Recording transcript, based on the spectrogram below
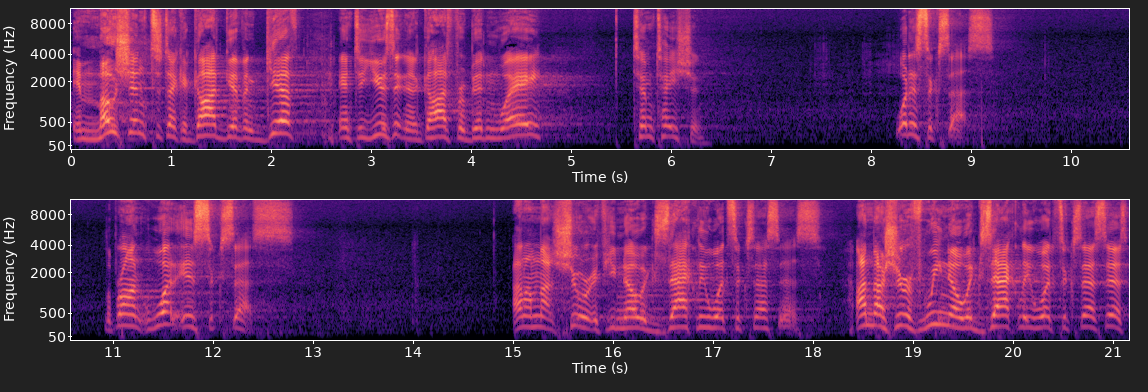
emotion to take a God given gift and to use it in a God forbidden way. Temptation. What is success? LeBron, what is success? And I'm not sure if you know exactly what success is. I'm not sure if we know exactly what success is.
